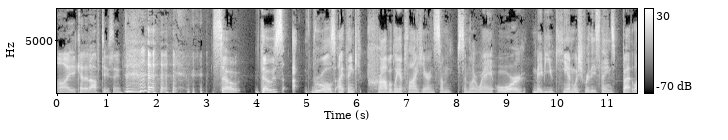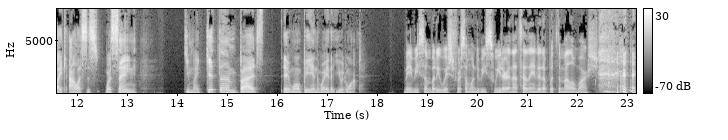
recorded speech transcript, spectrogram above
oh, you cut it off too soon. So those uh, rules, I think, probably apply here in some similar way, or maybe you can wish for these things, but like Alice is, was saying, you might get them, but it won't be in the way that you would want. Maybe somebody wished for someone to be sweeter, and that's how they ended up with the mellow marsh.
